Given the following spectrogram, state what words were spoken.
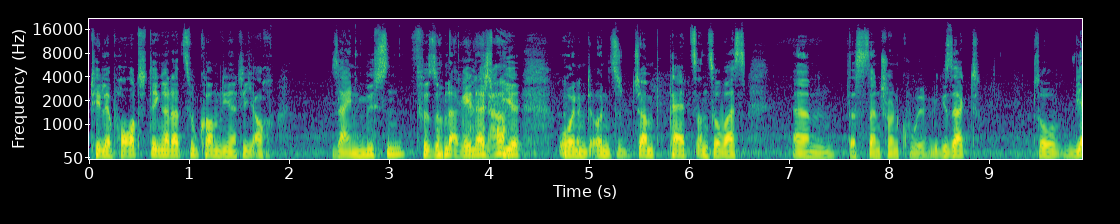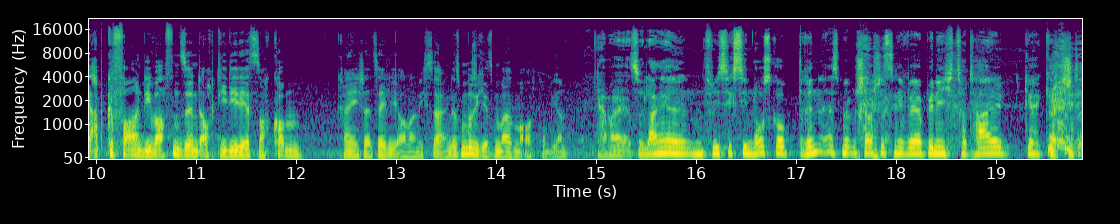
Teleport-Dinger dazukommen, die natürlich auch sein müssen für so ein Arena-Spiel und, und so Jump-Pads und sowas, ähm, das ist dann schon cool. Wie gesagt, so wie abgefahren die Waffen sind, auch die, die jetzt noch kommen, kann ich tatsächlich auch noch nicht sagen. Das muss ich jetzt mal, mal ausprobieren. Ja, aber solange ein 360 No-Scope drin ist mit dem Scharfschützengewehr, bin ich total gecatcht.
